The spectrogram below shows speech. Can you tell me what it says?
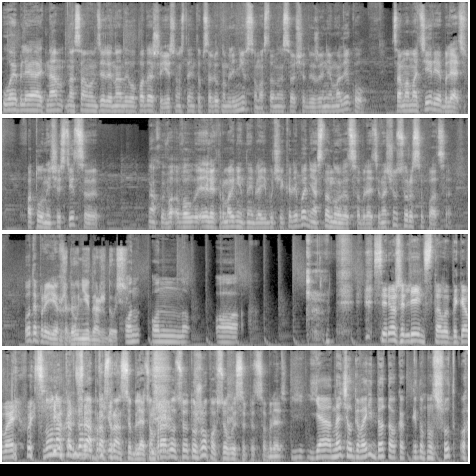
Ой, блядь, нам на самом деле надо его подальше. Если он станет абсолютным ленивцем, остановится вообще движение молекул. Сама материя, блядь, фотоны частицы, нахуй, электромагнитные, блядь, ебучие колебания остановятся, блядь, и начнет все рассыпаться. Вот и приехали. Жду не дождусь. Он, он, о, Сереже лень стало договаривать. Ну, нам как дыра пространстве, блядь. Он прожжет всю эту жопу, все высыпется, блядь. Я начал говорить до того, как придумал шутку.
